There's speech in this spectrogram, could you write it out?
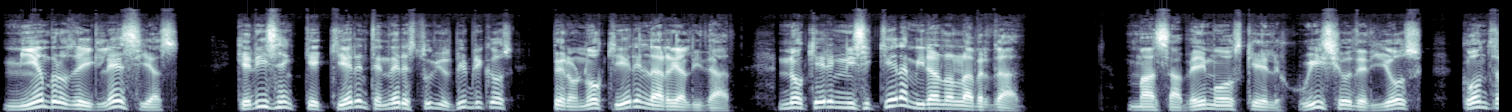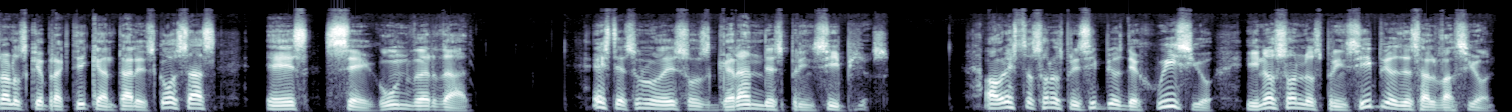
miembros de iglesias, que dicen que quieren tener estudios bíblicos, pero no quieren la realidad, no quieren ni siquiera mirar a la verdad. Mas sabemos que el juicio de Dios contra los que practican tales cosas es según verdad. Este es uno de esos grandes principios. Ahora estos son los principios de juicio y no son los principios de salvación.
